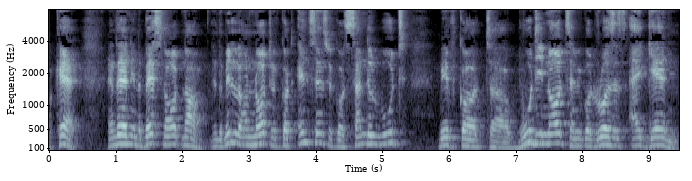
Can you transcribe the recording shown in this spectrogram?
Okay. And then in the base note, now, in the middle on note, we've got incense, we've got sandalwood, we've got uh, woody notes, and we've got roses again.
